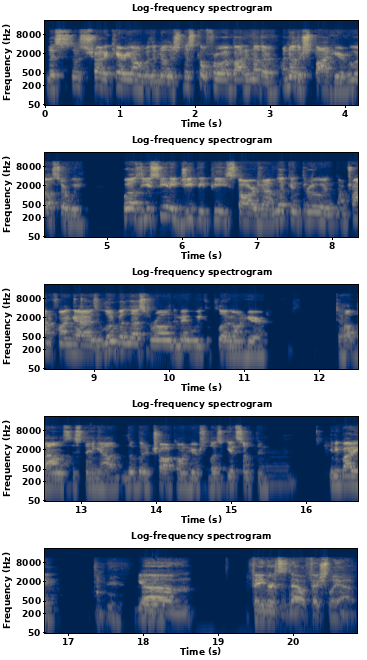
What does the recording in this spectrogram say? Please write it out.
let's let's try to carry on with another. Let's go for about another another spot here. Who else are we? Else? Do you see any GPP stars? I'm looking through and I'm trying to find guys a little bit less wrong that maybe we could plug on here to help balance this thing out. A little bit of chalk on here. So let's get something. Anybody? Um, Favors is now officially out.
